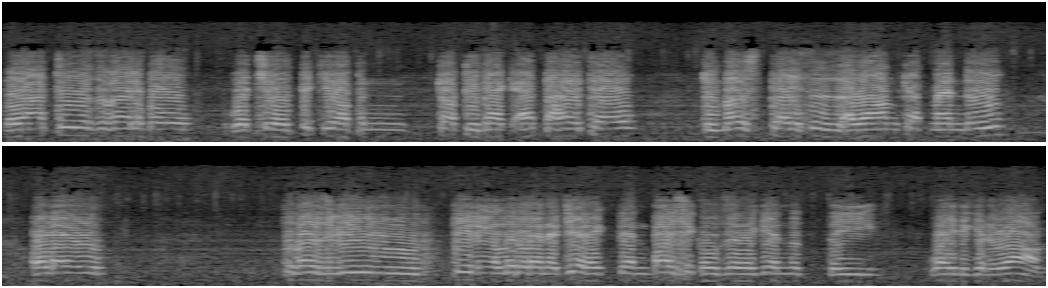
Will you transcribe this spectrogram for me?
There are tours available which will pick you up and drop you back at the hotel to most places around Kathmandu. Although, for those of you feeling a little energetic, then bicycles are again the, way to get around.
